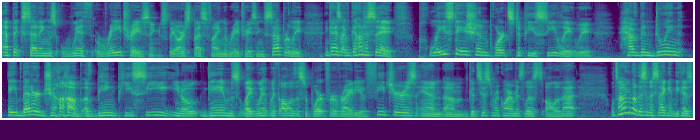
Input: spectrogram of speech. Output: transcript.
epic settings with ray tracing. So they are specifying the ray tracing separately. And guys, I've got to say, PlayStation ports to PC lately have been doing a better job of being PC, you know, games like with, with all of the support for a variety of features and um, good system requirements lists, all of that. We'll talk about this in a second because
